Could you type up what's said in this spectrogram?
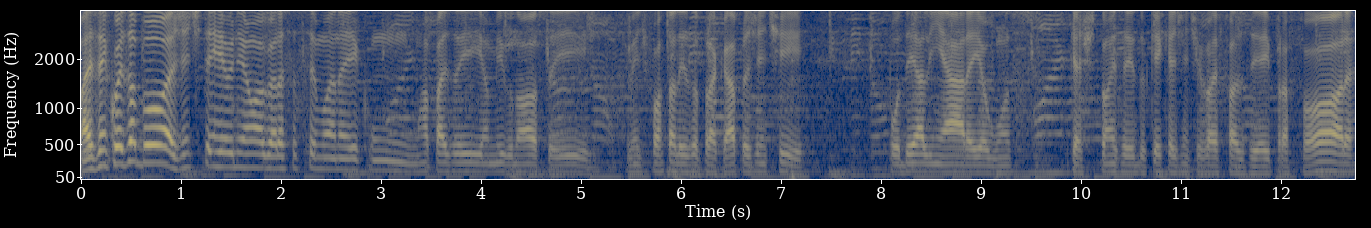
Mas vem coisa boa. A gente tem reunião agora essa semana aí com um rapaz aí, amigo nosso aí, que vem de Fortaleza para cá, pra gente poder alinhar aí algumas questões aí do que, que a gente vai fazer aí para fora.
